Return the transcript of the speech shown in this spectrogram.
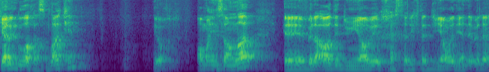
Gəlin qulaq asın. Lakin yoxdur. Amma insanlar e, belə adi dünyavi xəstəliklər, dünyavi deyəndə belə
